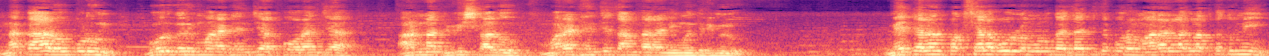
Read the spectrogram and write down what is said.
नका आड उकडून गोरगरीब मराठ्यांच्या पोरांच्या अन्नात विष घालू मराठ्यांचेच आमदार आणि मंत्री मिळू. नेत्याला त्याला पक्षाला बोललो म्हणून काय जातीचे पोरं मारायला लागलात का तुम्ही?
